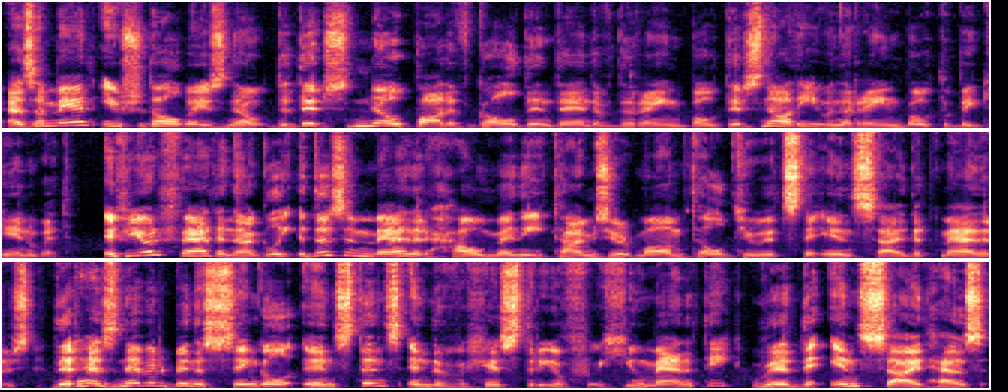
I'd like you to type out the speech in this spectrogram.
As a man, you should always know that there's no pot of gold in the end of the rainbow. There's not even a rainbow to begin with. If you're fat and ugly, it doesn't matter how many times your mom told you it's the inside that matters. There has never been a single instance in the history of humanity where the inside has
